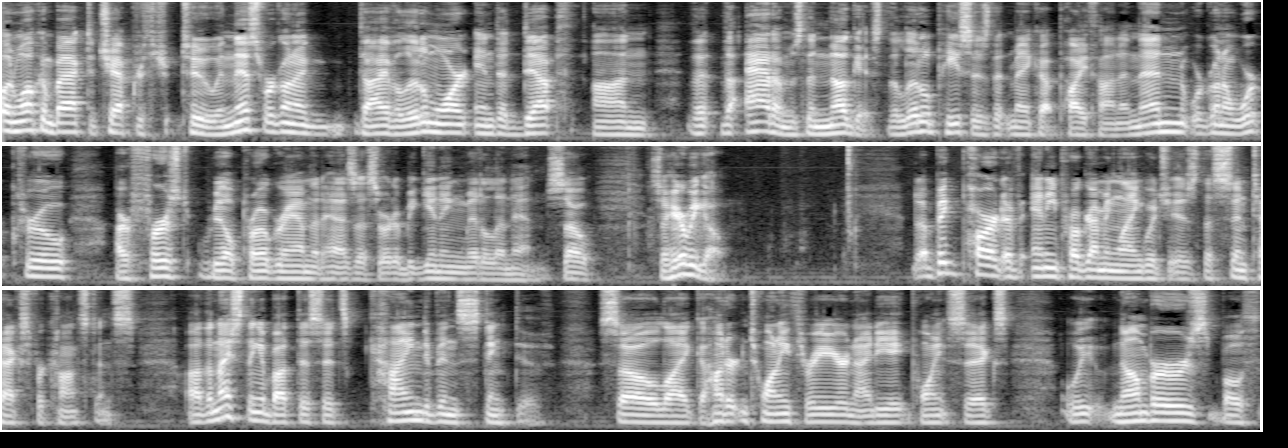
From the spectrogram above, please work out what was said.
and welcome back to chapter two. In this, we're going to dive a little more into depth on the, the atoms, the nuggets, the little pieces that make up Python. And then we're going to work through our first real program that has a sort of beginning, middle, and end. So, so here we go. A big part of any programming language is the syntax for constants. Uh, the nice thing about this, it's kind of instinctive. So like 123 or 98.6, we numbers, both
